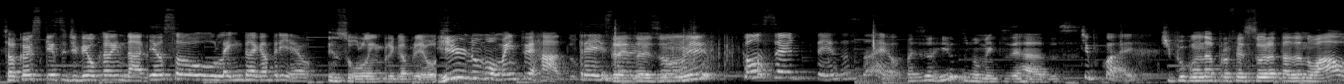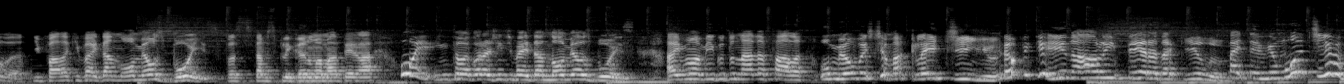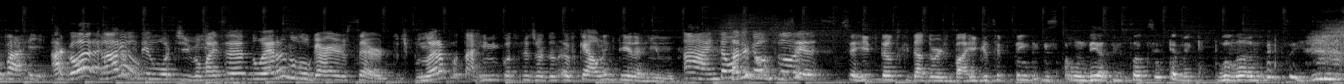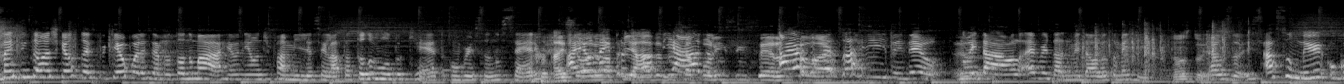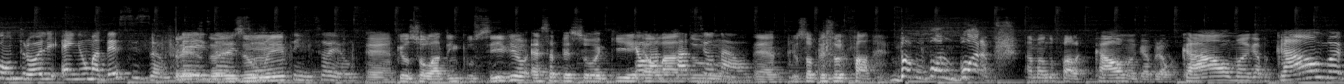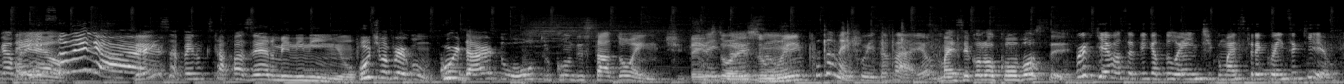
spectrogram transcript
Só que eu esqueço de ver o calendário. Eu sou o Lembra Gabriel. Eu sou o Lembre Gabriel. Rir no momento errado. 3, 3, 2, 1 e. Com certeza sou eu. Mas eu rio dos momentos errados. Tipo quais? Tipo quando a professora tá dando aula e fala que vai dar nome aos bois. Você tava explicando uma matéria lá. Oi, então agora a gente vai dar nome aos bois. Aí meu amigo do nada fala: O meu vai se chamar Cleitinho. Eu fiquei rindo a aula inteira daquilo. Mas teve um motivo pra rir. Agora? Claro que tem um motivo, mas é, não era no lugar certo. Tipo, não era pra eu estar rindo enquanto o professor dando. Eu fiquei a aula inteira rindo. Ah, então Sabe que quando você, você ri tanto que dá dor de barriga, você tenta que esconder assim, só que você fica meio que pulando assim. Mas então acho que é os dois, porque eu, por exemplo, eu tô numa reunião de família, sei lá, tá todo mundo quieto, conversando sério. Aí você eu olha uma lembro de piada, uma do piada. Chapolin sincero no Aí eu começo a rir, entendeu? No meio da aula. É verdade, no meio da aula eu também ri. Então os dois. É os dois. Assumir o controle em uma decisão. Três, dois, um e- Sim, sou eu. É, porque eu sou o lado impossível, essa pessoa aqui é, É o o lado lado. racional. É, eu sou a pessoa que fala, vamos, vamos, bora! A Manu fala, calma, Gabriel, calma, Gabriel, calma, Gabriel. Pensa melhor. Pensa bem no que está fazendo, menininho. Última pergunta. Cuidar do outro quando está doente. 3, 2, 1 e. Tu também cuida, vai. Eu... Mas você colocou você. Por que você fica doente com mais frequência que eu?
